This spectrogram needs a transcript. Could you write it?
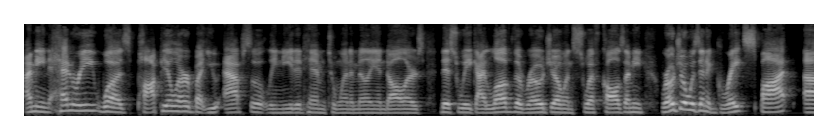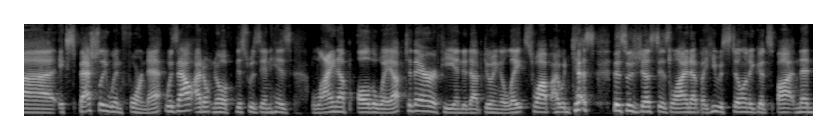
I mean Henry was popular, but you absolutely needed him to win a million dollars this week. I love the Rojo and Swift calls. I mean, Rojo was in a great spot, uh, especially when Fournette was out. I don't know if this was in his lineup all the way up to there, if he ended up doing a late swap. I would guess this was just his lineup, but he was still in a good spot. And then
